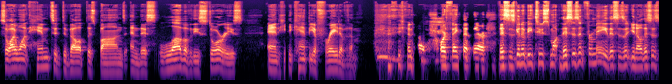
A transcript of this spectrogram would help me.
So I want him to develop this bond and this love of these stories, and he, he can't be afraid of them. you know, or think that they're this is going to be too smart. This isn't for me. This is you know this is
